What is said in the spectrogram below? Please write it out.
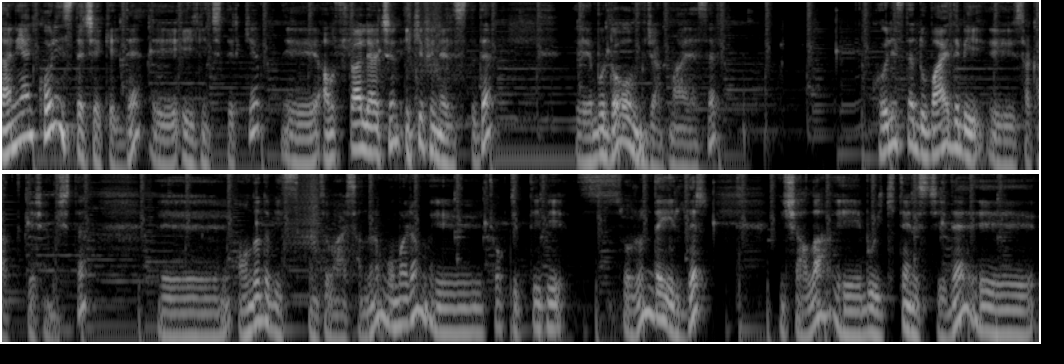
Daniel Collins de çekildi. E, ilginçtir ki e, Avustralya için iki finalisti de e, burada olmayacak maalesef. Collins de Dubai'de bir e, sakatlık yaşamıştı. E, onda da bir sıkıntı var sanırım. Umarım e, çok ciddi bir sorun değildir. İnşallah e, bu iki tenisçiyi de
